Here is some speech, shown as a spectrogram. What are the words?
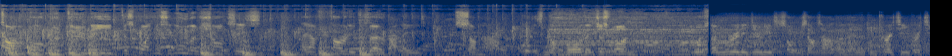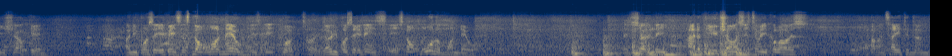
Half time. Boreham Wood do lead despite missing all those chances. They have thoroughly deserved that lead. Somehow, it is not more than just one. Wolverhampton really do need to sort themselves out though. They're looking pretty, pretty shocking. Only positive is it's not 1 0. It? Well, sorry, the only positive is it's not more than 1 0. They've certainly had a few chances to equalise, haven't taken them.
